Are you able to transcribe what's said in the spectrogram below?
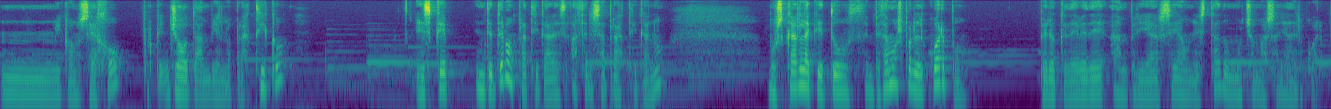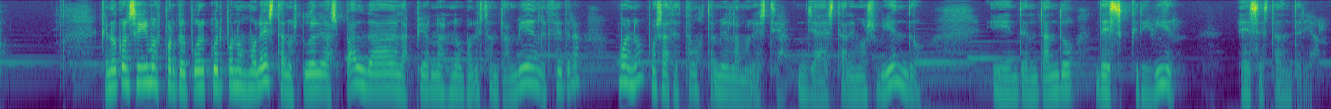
mi consejo, porque yo también lo practico, es que intentemos practicar, hacer esa práctica, ¿no? Buscar la quietud. Empezamos por el cuerpo, pero que debe de ampliarse a un estado mucho más allá del cuerpo. Que no conseguimos porque el cuerpo nos molesta, nos duele la espalda, las piernas nos molestan también, etc. Bueno, pues aceptamos también la molestia. Ya estaremos viendo e intentando describir ese estado anterior.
